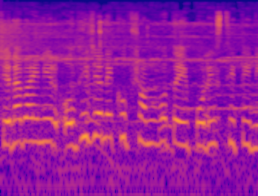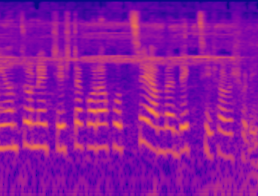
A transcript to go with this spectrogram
সেনাবাহিনীর অভিযানে খুব সম্ভবত এই পরিস্থিতি নিয়ন্ত্রণের চেষ্টা করা হচ্ছে। আমরা দেখছি সরাসরি।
